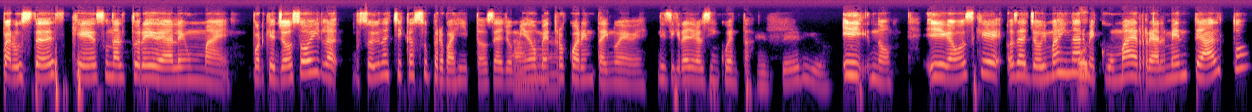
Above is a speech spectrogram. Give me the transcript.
para ustedes, ¿qué es una altura ideal en un MAE? Porque yo soy, la, soy una chica súper bajita, o sea, yo mido Ajá. metro 49, ni siquiera llega al 50. ¿En serio? Y no, y digamos que, o sea, yo imaginarme que un mae realmente alto,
